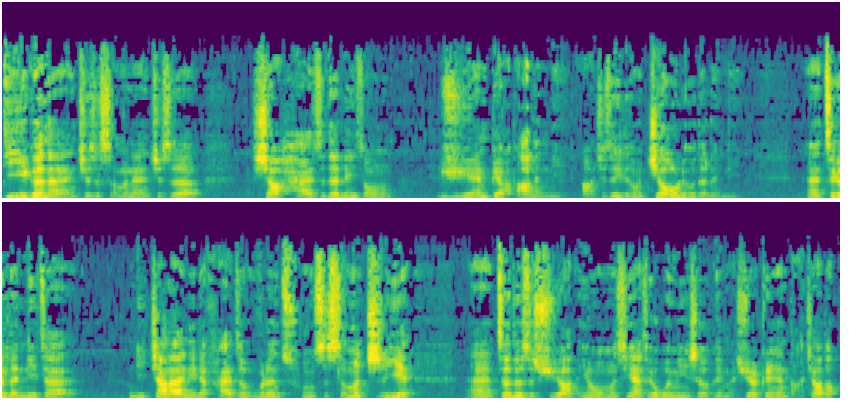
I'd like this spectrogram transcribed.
第一个呢，就是什么呢？就是。小孩子的那种语言表达能力啊，就是一种交流的能力。呃，这个能力在你将来你的孩子无论从事什么职业，呃，这都是需要的，因为我们现在是个文明社会嘛，需要跟人打交道。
